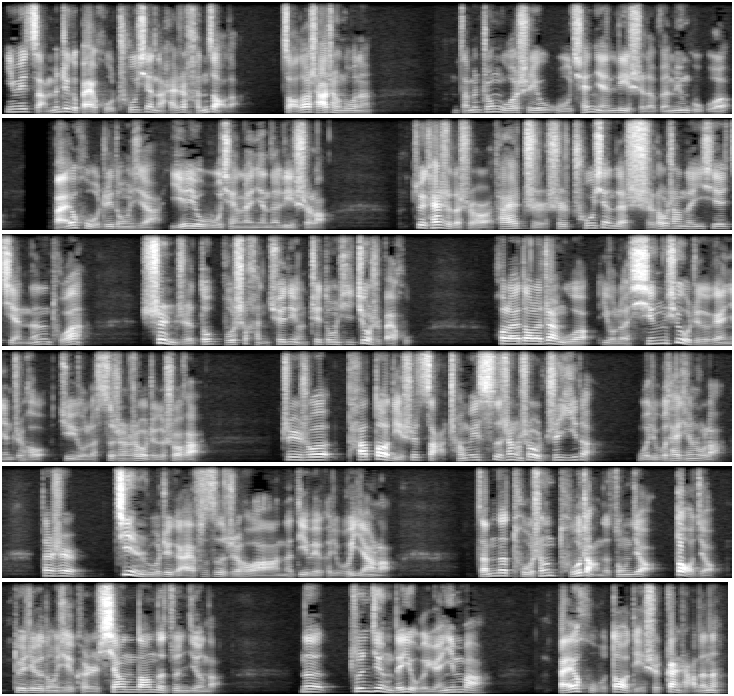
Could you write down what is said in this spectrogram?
因为咱们这个白虎出现的还是很早的，早到啥程度呢？咱们中国是有五千年历史的文明古国，白虎这东西啊，也有五千来年的历史了。最开始的时候，它还只是出现在石头上的一些简单的图案，甚至都不是很确定这东西就是白虎。后来到了战国，有了星宿这个概念之后，就有了四圣兽这个说法。至于说它到底是咋成为四圣兽之一的，我就不太清楚了。但是进入这个 F 四之后啊，那地位可就不一样了。咱们的土生土长的宗教道教对这个东西可是相当的尊敬的。那尊敬得有个原因吧？白虎到底是干啥的呢？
